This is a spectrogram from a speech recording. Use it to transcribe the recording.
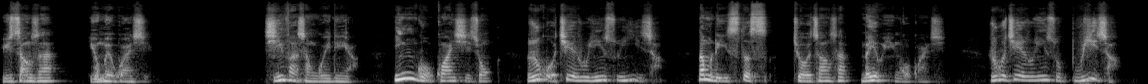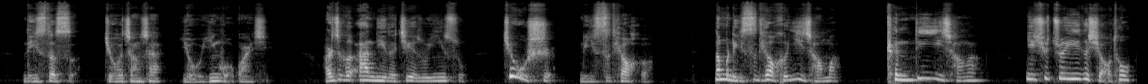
与张三有没有关系？刑法上规定啊，因果关系中如果介入因素异常，那么李四的死就和张三没有因果关系；如果介入因素不异常，李四的死就和张三有因果关系。而这个案例的介入因素就是李四跳河。那么李四跳河异常吗？肯定异常啊！你去追一个小偷，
